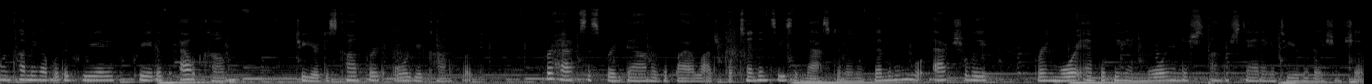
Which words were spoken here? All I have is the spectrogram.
on coming up with a creative creative outcome to your discomfort or your conflict. Perhaps this breakdown of the biological tendencies of masculine and feminine will actually bring more empathy and more understanding into your relationship.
